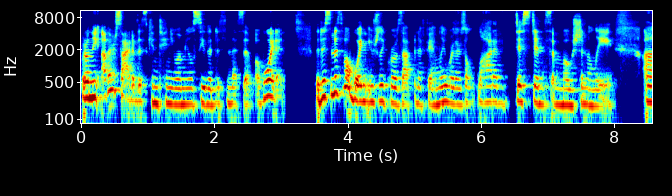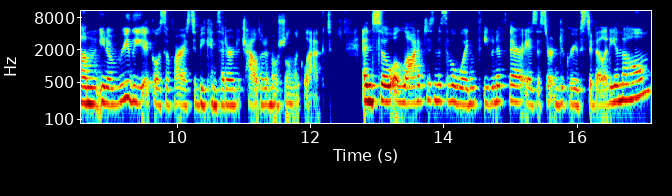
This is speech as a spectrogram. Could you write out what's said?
But on the other side of this continuum, you'll see the dismissive avoidant. The dismissive avoidant usually grows up in a family where there's a lot of distance emotionally. Um, you know, really, it goes so far as to be considered childhood emotional neglect. And so, a lot of dismissive avoidants, even if there is a certain degree of stability in the home,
